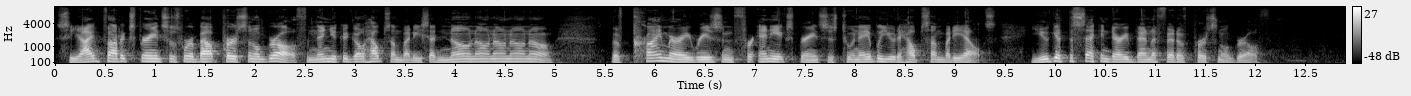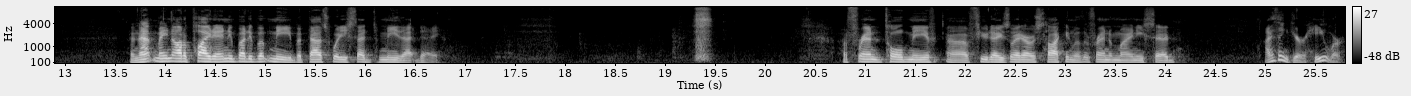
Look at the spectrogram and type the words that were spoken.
See, I thought experiences were about personal growth, and then you could go help somebody. He said, No, no, no, no, no. The primary reason for any experience is to enable you to help somebody else. You get the secondary benefit of personal growth. And that may not apply to anybody but me, but that's what he said to me that day. A friend told me uh, a few days later, I was talking with a friend of mine, he said, I think you're a healer.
